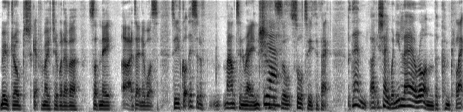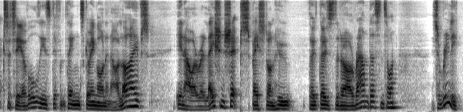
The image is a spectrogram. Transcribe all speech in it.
move jobs, get promoted, whatever. Suddenly, oh, I don't know what's. So you've got this sort of mountain range, Yes. saw- sawtooth effect. But then, like you say, when you layer on the complexity of all these different things going on in our lives, in our relationships, based on who those, those that are around us and so on, it's a really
